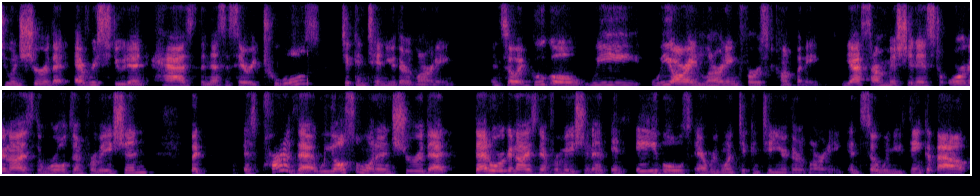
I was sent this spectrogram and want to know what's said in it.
to ensure that every student has the necessary tools to continue their learning. And so at Google, we, we are a learning first company. Yes, our mission is to organize the world's information, but as part of that, we also want to ensure that that organized information enables everyone to continue their learning. And so when you think about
